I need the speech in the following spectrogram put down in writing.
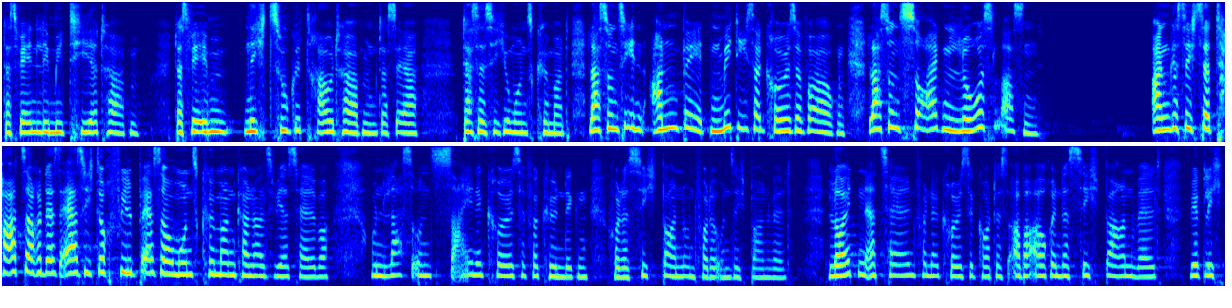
dass wir ihn limitiert haben, dass wir ihm nicht zugetraut haben, dass er, dass er sich um uns kümmert. Lass uns ihn anbeten mit dieser Größe vor Augen. Lass uns Sorgen loslassen angesichts der Tatsache, dass er sich doch viel besser um uns kümmern kann als wir selber. Und lass uns seine Größe verkündigen vor der sichtbaren und vor der unsichtbaren Welt. Leuten erzählen von der Größe Gottes, aber auch in der sichtbaren Welt wirklich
